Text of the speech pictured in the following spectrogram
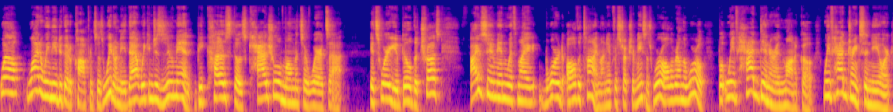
well, why do we need to go to conferences? We don't need that. We can just zoom in because those casual moments are where it's at. It's where you build the trust. I zoom in with my board all the time on infrastructure masons. We're all around the world. But we've had dinner in Monaco. We've had drinks in New York.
